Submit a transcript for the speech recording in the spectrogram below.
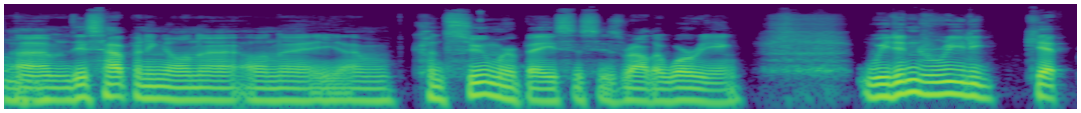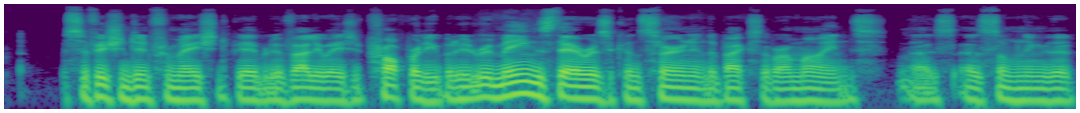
Mm-hmm. Um, this happening on a, on a um, consumer basis is rather worrying. We didn't really get sufficient information to be able to evaluate it properly, but it remains there as a concern in the backs of our minds as, as something that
